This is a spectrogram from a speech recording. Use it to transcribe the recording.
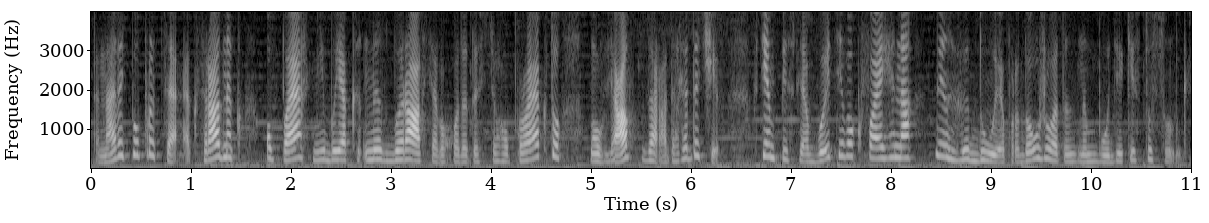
Та навіть попри це, екс-радник ОП ніби як не збирався виходити з цього проекту, мовляв, заради глядачів. Втім, після витівок Фейгіна він гидує продовжувати з ним будь-які стосунки.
